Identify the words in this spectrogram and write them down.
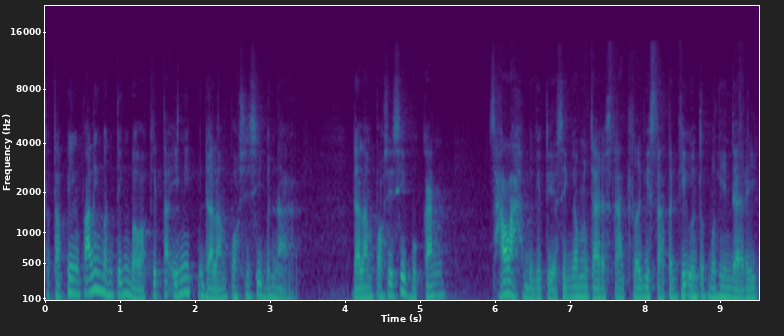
tetapi yang paling penting bahwa kita ini dalam posisi benar. Dalam posisi bukan salah begitu ya, sehingga mencari strategi-strategi untuk menghindari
